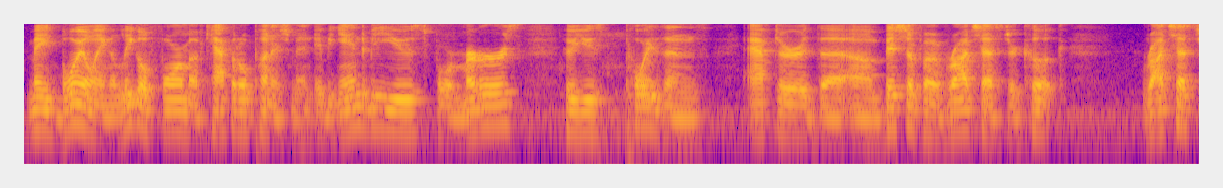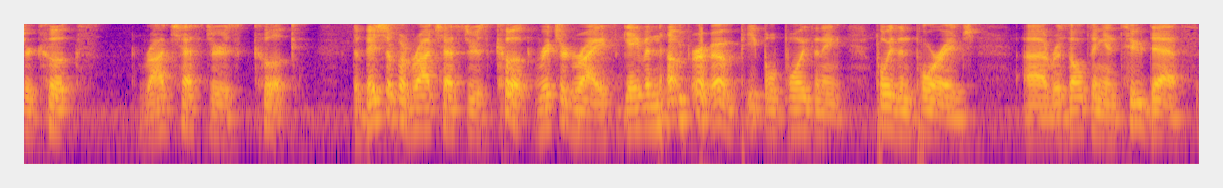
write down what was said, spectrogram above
made boiling a legal form of capital punishment. It began to be used for murderers who used poisons after the um, Bishop of Rochester Cook, Rochester Cook's, Rochester's Cook, the Bishop of Rochester's cook, Richard Rice, gave a number of people poisoning poison porridge, uh, resulting in two deaths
